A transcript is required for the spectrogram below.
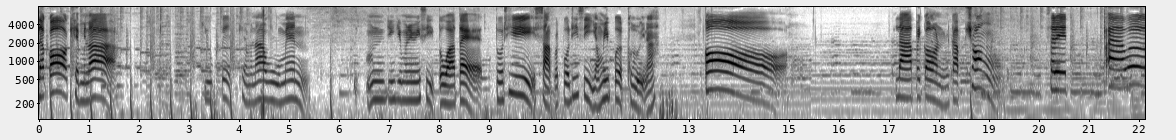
แล้วก็เคม e ล่าคิวปิดเคม e ล่าวูแมนจริงๆมันมีสี่ตัวแต่ตัวที่สามกับตัวที่สี่ยังไม่เปิดเผยนะ ก็ ลาไปก่อนกับช่อง s l e t Power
